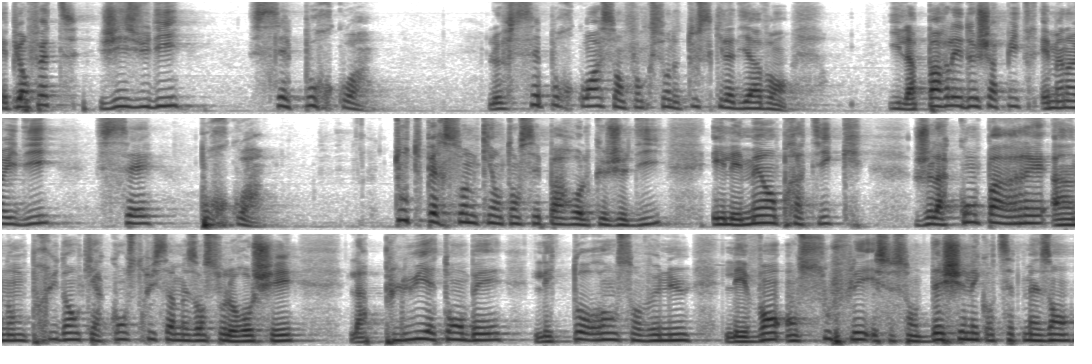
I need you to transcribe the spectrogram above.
Et puis en fait, Jésus dit, c'est pourquoi. Le c'est pourquoi, c'est en fonction de tout ce qu'il a dit avant. Il a parlé de chapitres et maintenant il dit c'est pourquoi. Toute personne qui entend ces paroles que je dis et les met en pratique, je la comparerai à un homme prudent qui a construit sa maison sur le rocher la pluie est tombée, les torrents sont venus, les vents ont soufflé et se sont déchaînés contre cette maison.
